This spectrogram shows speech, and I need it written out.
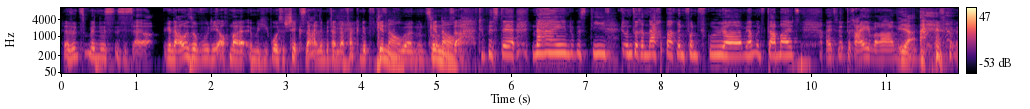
da sind zumindest, es ist äh, genauso, wo die auch mal irgendwelche große Schicksale miteinander verknüpft genau. Figuren und so. Genau. Und so, ach, du bist der, nein, du bist die, unsere Nachbarin von früher. Wir haben uns damals, als wir drei waren. Ja. So,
